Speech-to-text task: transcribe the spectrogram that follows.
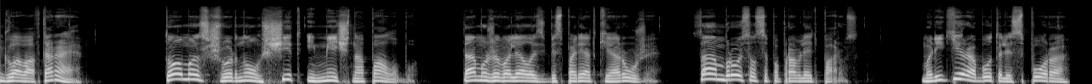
Глава вторая. Томас швырнул щит и меч на палубу. Там уже валялось в беспорядке оружие. Сам бросился поправлять парус. Моряки работали споро,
